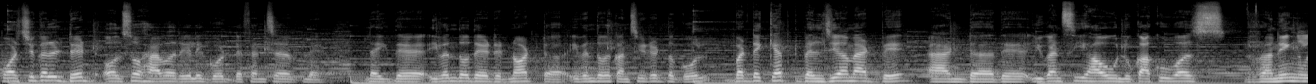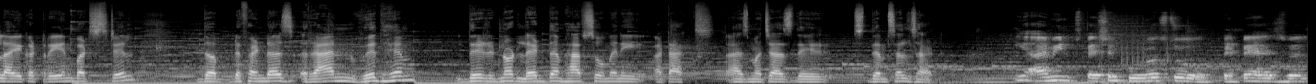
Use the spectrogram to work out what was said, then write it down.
Portugal did also have a really good defensive play. Like they, even though they did not, uh, even though they conceded the goal, but they kept Belgium at bay, and uh, they, you can see how Lukaku was running like a train, but still, the defenders ran with him. They did not let them have so many attacks as much as they themselves had. Yeah, I mean, special kudos to Pepe as well.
